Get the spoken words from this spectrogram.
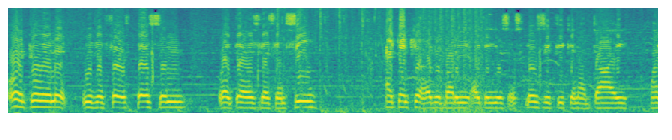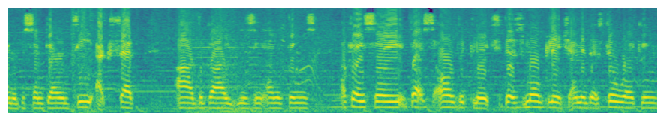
or go in it with the first person right there as you guys can see. I can kill everybody. I can use explosive. You cannot die. 100% guarantee except uh, the guy using anything. Okay, so that's all the glitch. There's more glitch. I mean, they're still working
